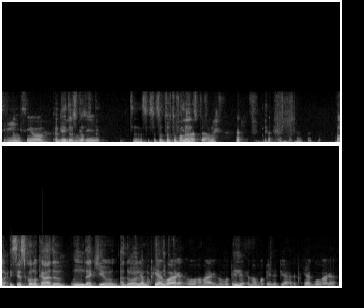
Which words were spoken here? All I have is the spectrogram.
Sim, senhor. Ok, então só, de... tô falando. Tô falando. Ó, em sexto colocado, um deck que eu adoro. É porque Felipe... agora, ô Romário, não vou perder, hum. eu não vou perder piada, porque agora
